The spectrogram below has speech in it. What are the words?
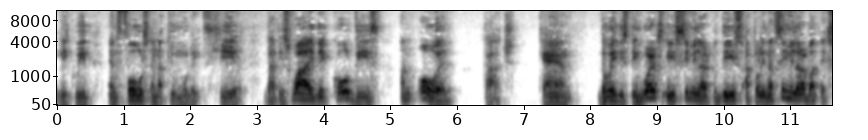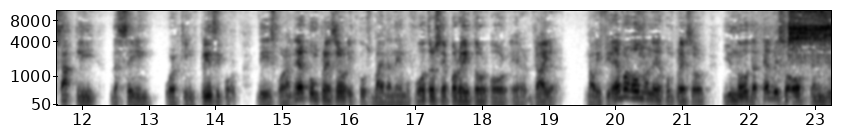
liquid and falls and accumulates here. That is why they call this an oil catch can. The way this thing works is similar to this, actually not similar, but exactly the same working principle. This is for an air compressor, it goes by the name of water separator or air dryer. Now, if you ever own an air compressor, you know that every so often you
